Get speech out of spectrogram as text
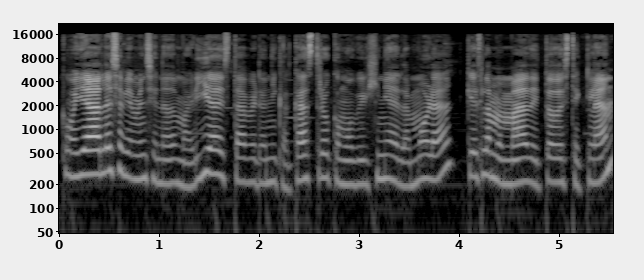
Como ya les había mencionado María, está Verónica Castro como Virginia de la Mora, que es la mamá de todo este clan.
